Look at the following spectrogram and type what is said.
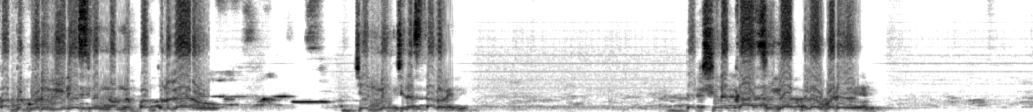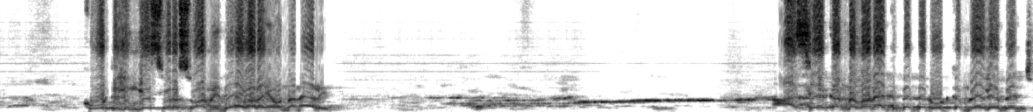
కందుకూరి వీరేశ్వరంగం పంతులు గారు జన్మించిన స్థలం ఇది. దక్షిణ కాశీగా పిలువబడే కోటి లింగేశ్వర స్వామి దేవాలయం ఉన్న నేల ఇది. ఆసియా ఖండంలోనే అతిపెద్ద road cum railway bridge.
